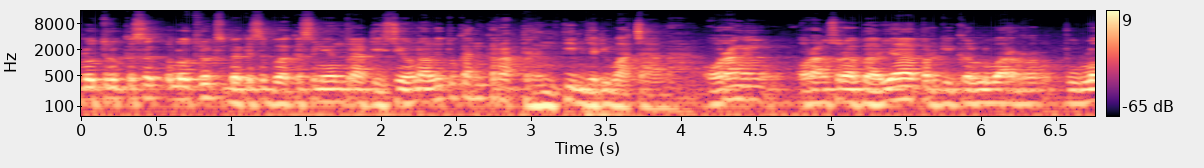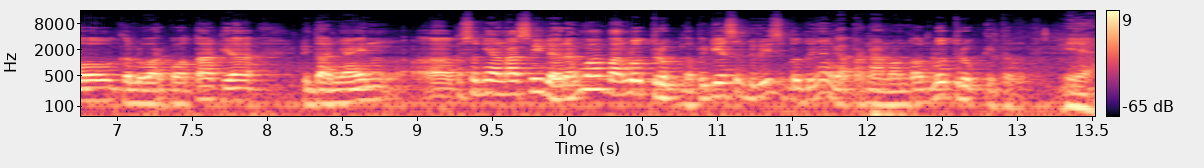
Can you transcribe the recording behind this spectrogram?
ludruk sebagai sebuah kesenian tradisional itu kan kerap berhenti menjadi wacana. Orang orang Surabaya pergi ke luar pulau, ke luar kota dia ditanyain "Eh, kesenian asli daerahmu apa ludruk, tapi dia sendiri sebetulnya nggak pernah nonton ludruk gitu. Iya.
